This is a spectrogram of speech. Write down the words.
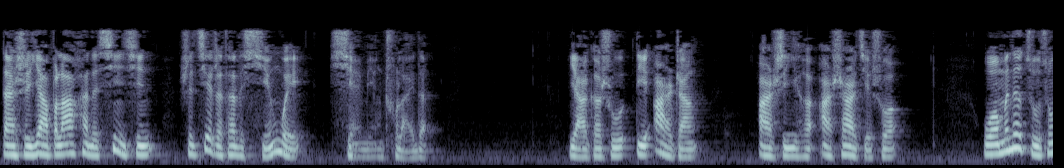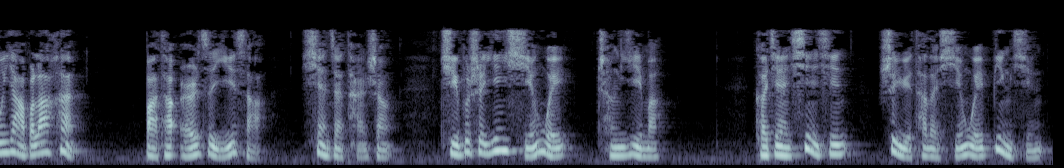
但是亚伯拉罕的信心是借着他的行为显明出来的。雅各书第二章二十一和二十二节说：“我们的祖宗亚伯拉罕。”把他儿子以撒献在坛上，岂不是因行为称义吗？可见信心是与他的行为并行，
